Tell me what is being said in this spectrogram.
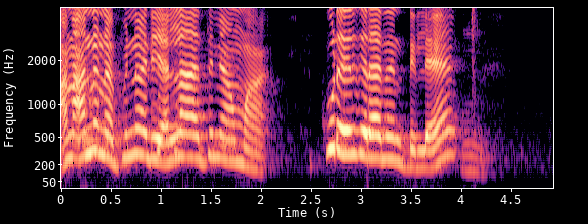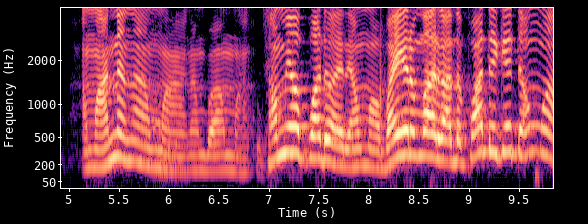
ஆனால் அண்ணன் பின்னாடி எல்லா இடத்துலையும் ஆமாம் கூட இருக்கிறாருன்ட்டு இல்லை. ஆமா அண்ணன் தான் ஆமா நம்ம ஆமா. செம்மையா பாடுவாரு ஆமா. பயங்கரமா இருக்கும். அந்த பாட்டை கேட்டு ஆமா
